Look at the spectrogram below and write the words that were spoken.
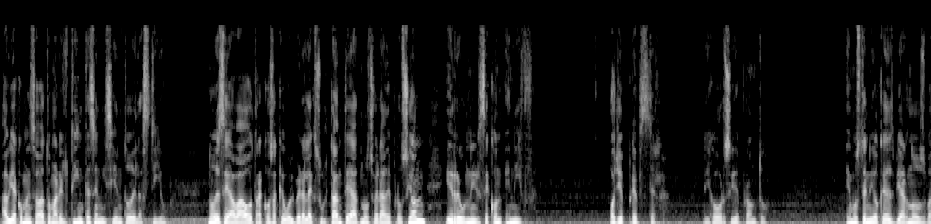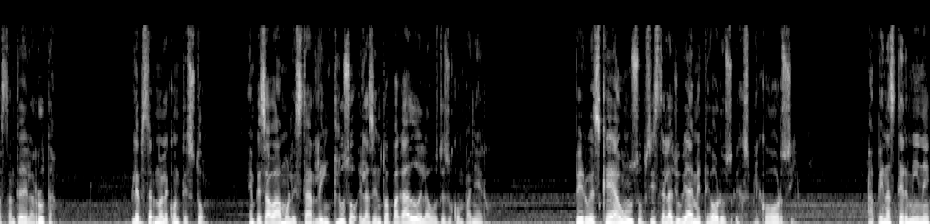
había comenzado a tomar el tinte ceniciento del hastío. No deseaba otra cosa que volver a la exultante atmósfera de Procyon y reunirse con Enif. Oye, Plebster, dijo Orsi de pronto, hemos tenido que desviarnos bastante de la ruta. Plebster no le contestó. Empezaba a molestarle incluso el acento apagado de la voz de su compañero. Pero es que aún subsiste la lluvia de meteoros, explicó Orsi. Apenas termine,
